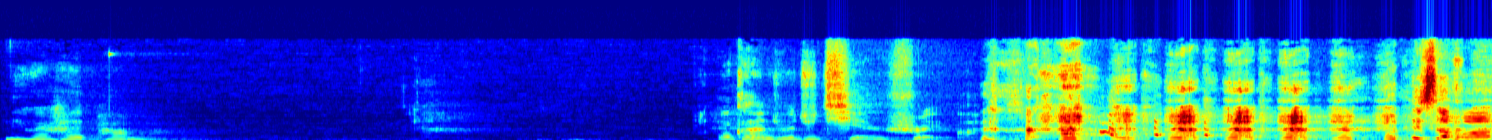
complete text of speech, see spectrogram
你会害怕吗？我可能就会去潜水吧。为什么？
